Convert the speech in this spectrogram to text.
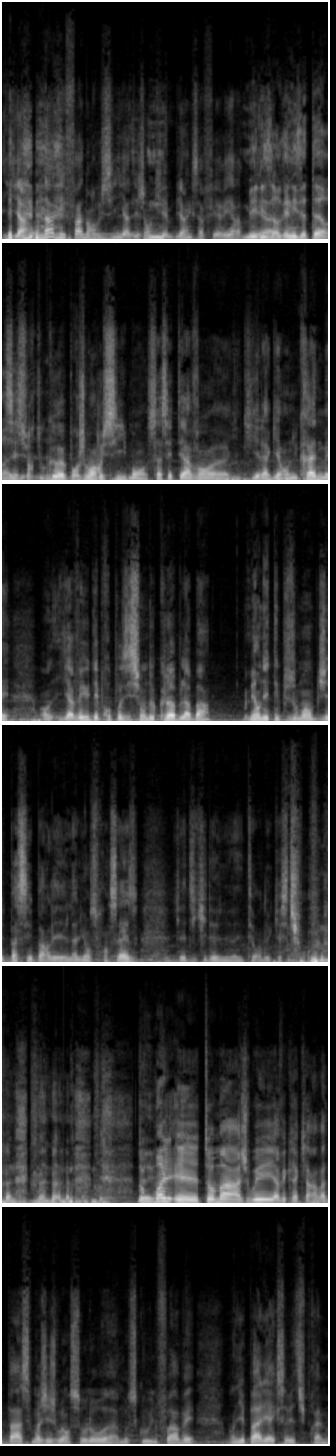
Il y a, on a des fans en Russie il y a des gens qui aiment bien que ça fait rire Mais, les euh, organisateurs, C'est euh, surtout que pour jouer en Russie, bon, ça c'était avant euh, qu'il y ait la guerre en Ukraine, mais il y avait eu des propositions de clubs là-bas, mais on était plus ou moins obligé de passer par l'Alliance française, qui a dit qu'il était hors de question. Donc Ouais. moi, et Thomas a joué avec la Caravane Pass, moi j'ai joué en solo à Moscou une fois, mais on n'y est pas allé avec Soviet Suprême.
